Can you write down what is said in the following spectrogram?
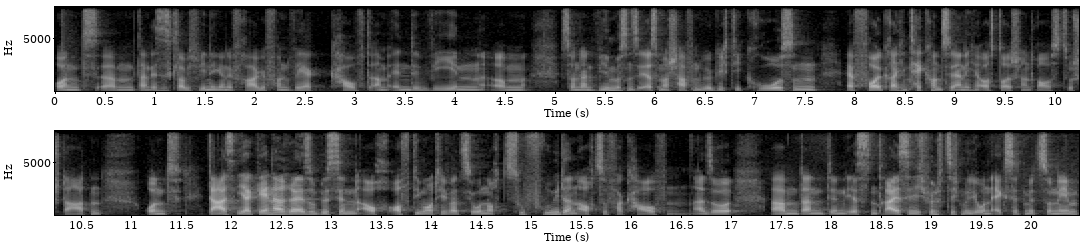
und ähm, dann ist es, glaube ich, weniger eine Frage von, wer kauft am Ende wen, ähm, sondern wir müssen es erstmal schaffen, wirklich die großen, erfolgreichen Tech-Konzerne hier aus Deutschland rauszustarten. Und da ist eher generell so ein bisschen auch oft die Motivation, noch zu früh dann auch zu verkaufen. Also ähm, dann den ersten 30, 50 Millionen Exit mitzunehmen.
